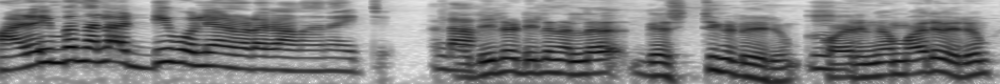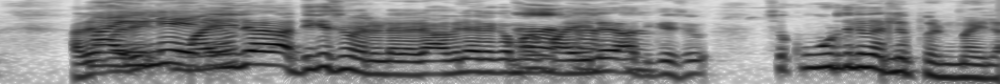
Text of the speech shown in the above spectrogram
മഴ പെയ്യുമ്പോൾ നല്ല അടിപൊളിയാണ് ഇവിടെ കാണാനായിട്ട്. ഉണ്ടാ അടിയിലടിയിൽ നല്ല ഗസ്റ്റ് ഇങ്ങോട്ട് വരും. കൊരങ്ങന്മാര് വരും. അതേമാതിരി മയിൽ അധികം സമയം രാവിലെ ഒക്കെ മയിൽ അധികം സമയം പക്ഷെ കൂടുതൽ വരൽ പെൺമയില.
